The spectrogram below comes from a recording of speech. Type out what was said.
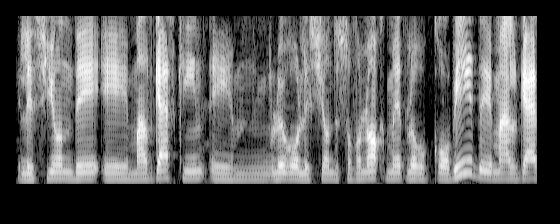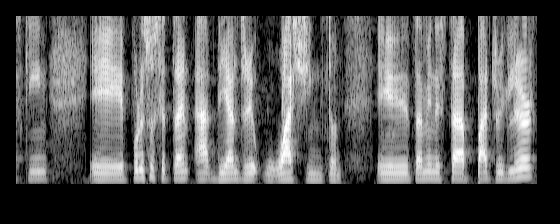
lesión de eh, Miles Gaskin, em, luego lesión de Sofon Ahmed, luego COVID de Miles Gaskin. Eh, por eso se traen a DeAndre Washington. Eh, también está Patrick Laird.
